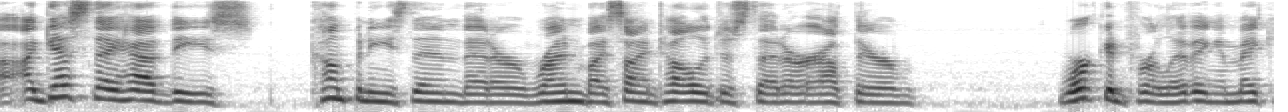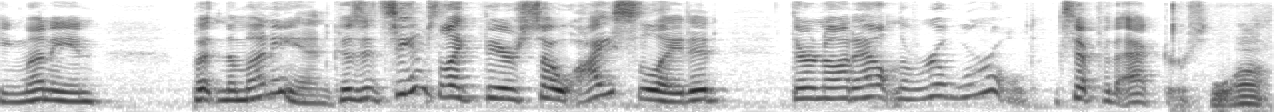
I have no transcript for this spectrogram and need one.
I guess they have these companies then that are run by Scientologists that are out there working for a living and making money and putting the money in. Because it seems like they're so isolated, they're not out in the real world, except for the actors. Well,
